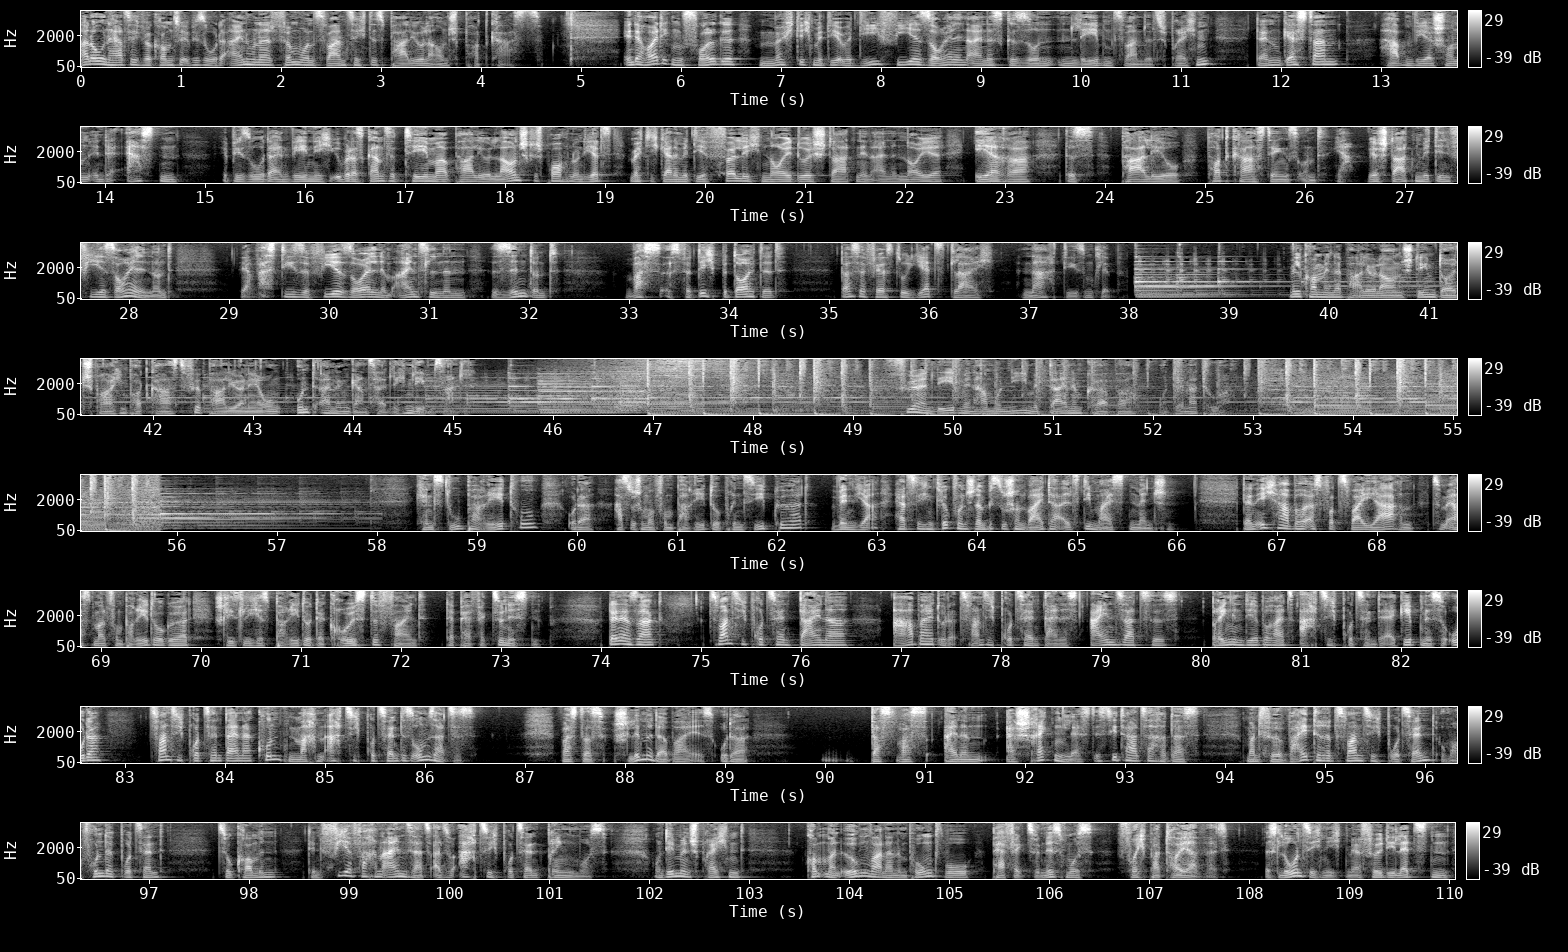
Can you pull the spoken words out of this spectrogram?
Hallo und herzlich willkommen zur Episode 125 des Paleo Lounge Podcasts. In der heutigen Folge möchte ich mit dir über die vier Säulen eines gesunden Lebenswandels sprechen, denn gestern haben wir schon in der ersten Episode ein wenig über das ganze Thema Paleo Lounge gesprochen und jetzt möchte ich gerne mit dir völlig neu durchstarten in eine neue Ära des Paleo Podcastings und ja, wir starten mit den vier Säulen und ja, was diese vier Säulen im Einzelnen sind und was es für dich bedeutet, das erfährst du jetzt gleich nach diesem Clip. Willkommen in der Paleo Lounge, dem deutschsprachigen Podcast für Paleoernährung und einen ganzheitlichen Lebenswandel. Für ein Leben in Harmonie mit deinem Körper und der Natur. Kennst du Pareto oder hast du schon mal vom Pareto-Prinzip gehört? Wenn ja, herzlichen Glückwunsch, dann bist du schon weiter als die meisten Menschen. Denn ich habe erst vor zwei Jahren zum ersten Mal vom Pareto gehört, schließlich ist Pareto der größte Feind der Perfektionisten. Denn er sagt, 20 Prozent deiner Arbeit oder 20 Prozent deines Einsatzes bringen dir bereits 80 Prozent der Ergebnisse oder 20 Prozent deiner Kunden machen 80 Prozent des Umsatzes. Was das Schlimme dabei ist oder das, was einen erschrecken lässt, ist die Tatsache, dass man für weitere 20 Prozent, um auf 100 Prozent zu kommen, den vierfachen Einsatz, also 80 Prozent bringen muss. Und dementsprechend kommt man irgendwann an einen Punkt, wo Perfektionismus furchtbar teuer wird. Es lohnt sich nicht mehr für die letzten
